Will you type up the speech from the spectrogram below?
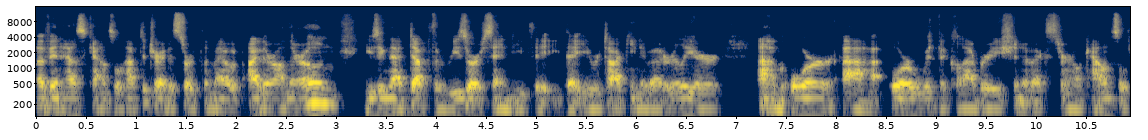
of in-house counsel have to try to sort them out either on their own using that depth of resource sandeep that, that you were talking about earlier um, or uh, or with the collaboration of external counsel.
